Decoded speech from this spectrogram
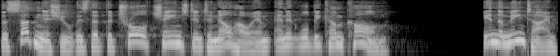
The sudden issue is that the troll changed into know-how and it will become calm. In the meantime,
